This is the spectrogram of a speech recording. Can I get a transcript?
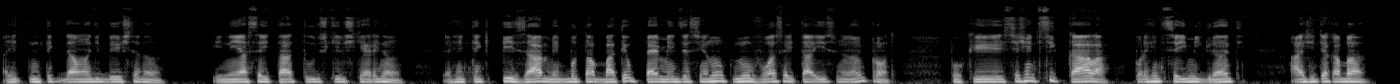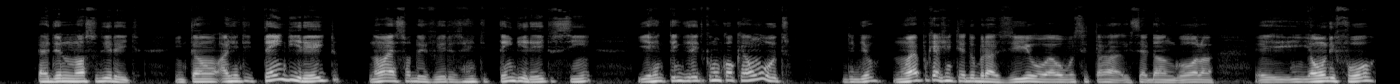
A gente não tem que dar uma de besta, não. E nem aceitar tudo que eles querem, não. A gente tem que pisar, botar, bater o pé mesmo, dizer assim, eu não, não vou aceitar isso, não, e pronto. Porque se a gente se cala por a gente ser imigrante, a gente acaba perdendo o nosso direito. Então, a gente tem direito, não é só deveres, a gente tem direito sim, e a gente tem direito como qualquer um outro, entendeu? Não é porque a gente é do Brasil, ou você, tá, você é da Angola, e, e onde for,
